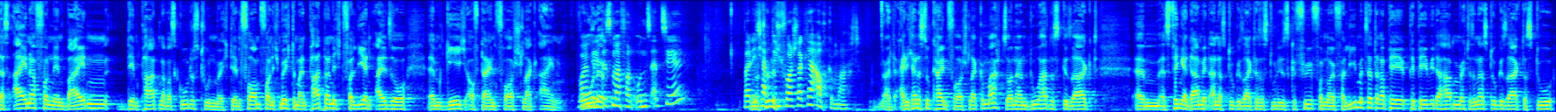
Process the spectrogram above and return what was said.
dass einer von den beiden dem Partner was Gutes tun möchte, in Form von, ich möchte meinen Partner nicht verlieren, also ähm, gehe ich auf deinen Vorschlag ein. Wollen wir Ohne- das mal von uns erzählen? Weil ich habe den. Vorschlag ja auch gemacht. Eigentlich hattest du keinen Vorschlag gemacht, sondern du hattest gesagt, ähm, es fing ja damit an, dass du gesagt hast, dass du dieses Gefühl von neu verlieben etc. Pp. wieder haben möchtest. Dann hast du gesagt, dass du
